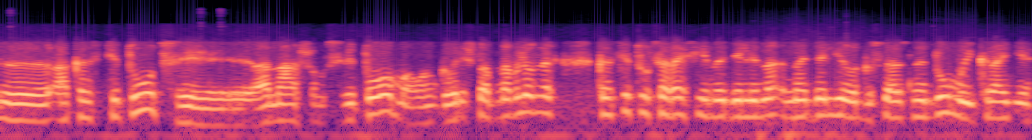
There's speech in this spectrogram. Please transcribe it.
э, о Конституции, о нашем святом. Он говорит, что обновленная Конституция России наделена, наделила Государственную Думу и крайне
